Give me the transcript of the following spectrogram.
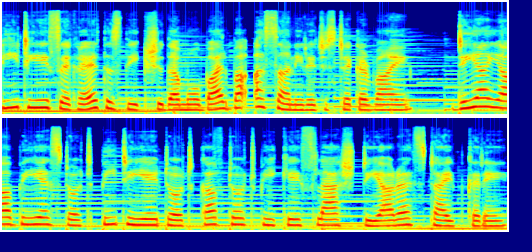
पी टी ए से गैर तस्दीक शुदा मोबाइल बसानी रजिस्टर करवाएँ। D I R B S dot P T A dot gov dot P K slash D R S type करें।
